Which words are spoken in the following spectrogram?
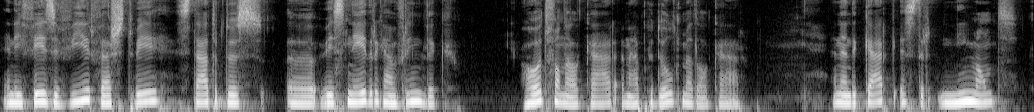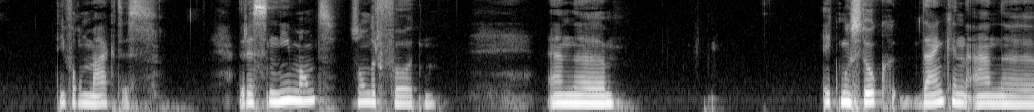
In Efeze 4, vers 2 staat er dus, uh, wees nederig en vriendelijk. Houd van elkaar en heb geduld met elkaar. En in de kerk is er niemand die volmaakt is. Er is niemand zonder fouten. En uh, ik moest ook denken aan. Uh,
